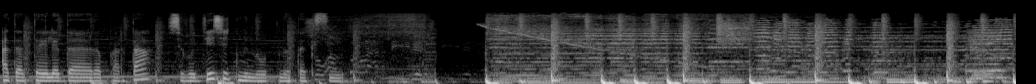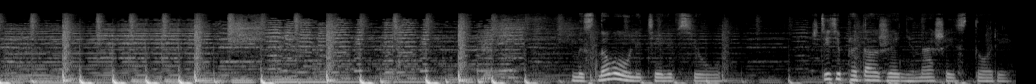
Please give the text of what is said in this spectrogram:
От отеля до аэропорта всего 10 минут на такси. Мы снова улетели в Сеул. Ждите продолжения нашей истории.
